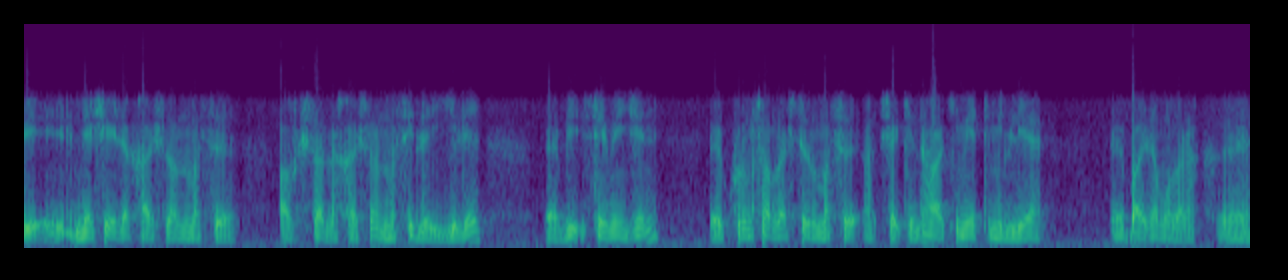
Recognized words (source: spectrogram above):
bir neşeyle karşılanması, alkışlarla karşılanması ile ilgili e, bir sevincin e, kurumsallaştırılması şeklinde hakimiyeti milliye e, bayram olarak e,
